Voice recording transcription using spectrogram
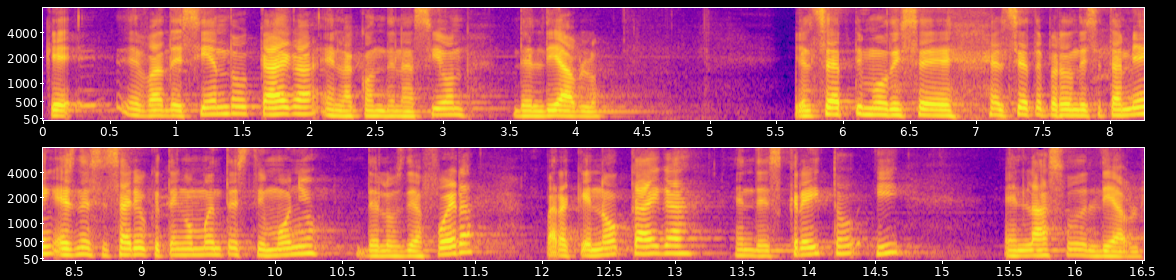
que evadeciendo caiga en la condenación del diablo. Y el séptimo dice, el siete, perdón, dice, también es necesario que tenga un buen testimonio de los de afuera, para que no caiga en descrédito y en lazo del diablo.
